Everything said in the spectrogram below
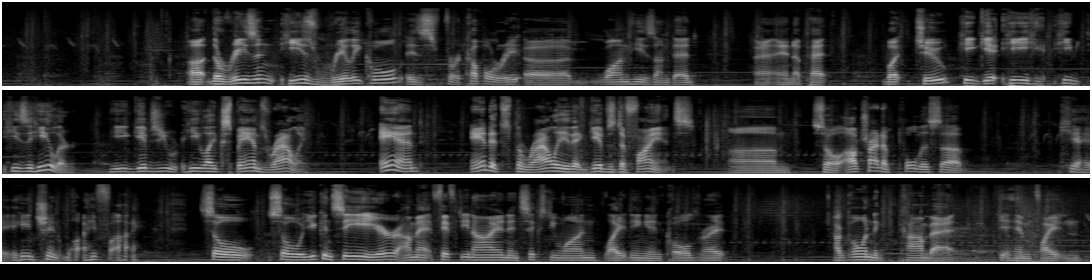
Uh, the reason he's really cool is for a couple re uh one he's undead and a pet, but two he get he he he's a healer. He gives you he like spams rally, and and it's the rally that gives defiance. Um, so I'll try to pull this up. Yeah, ancient Wi-Fi. So so you can see here I'm at 59 and 61 lightning and cold, right? I'll go into combat, get him fighting.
